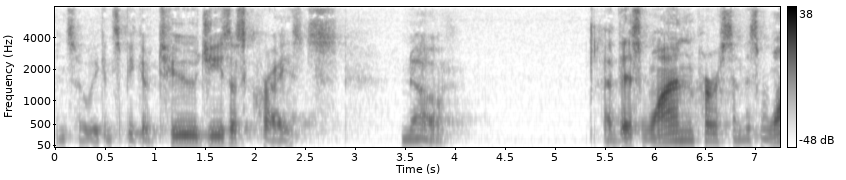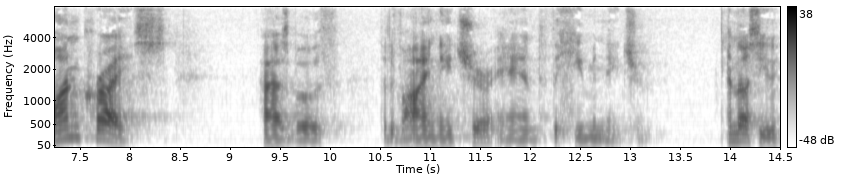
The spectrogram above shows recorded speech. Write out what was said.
And so we can speak of two Jesus Christs. No. Uh, this one person, this one Christ, has both the divine nature and the human nature. And thus you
